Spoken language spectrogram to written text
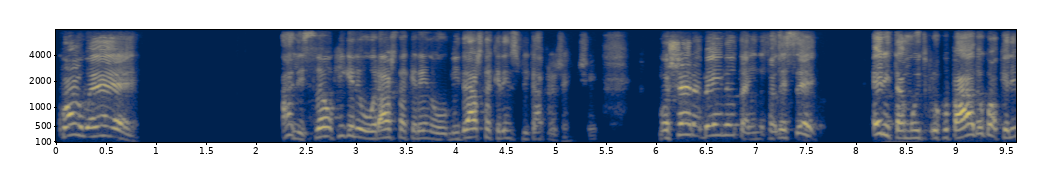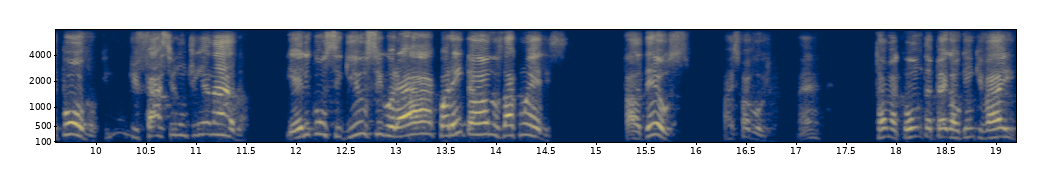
qual é a lição, o que, que ele, o Urash está querendo, o Midrash está querendo explicar para a gente. Moshe Rabbeinu está indo falecer. Ele está muito preocupado com aquele povo, que de fácil não tinha nada. E ele conseguiu segurar 40 anos lá com eles. Fala, Deus, faz favor. Né? Toma conta, pega alguém que vai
